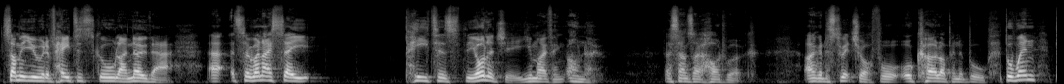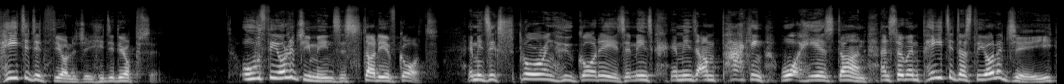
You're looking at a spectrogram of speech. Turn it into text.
Some of you would have hated school, I know that. Uh, so when I say Peter's theology, you might think, oh no, that sounds like hard work. I'm going to switch off or, or curl up in a ball. But when Peter did theology, he did the opposite. All theology means is study of God. It means exploring who God is. It means, it means unpacking what he has done. And so when Peter does theology,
